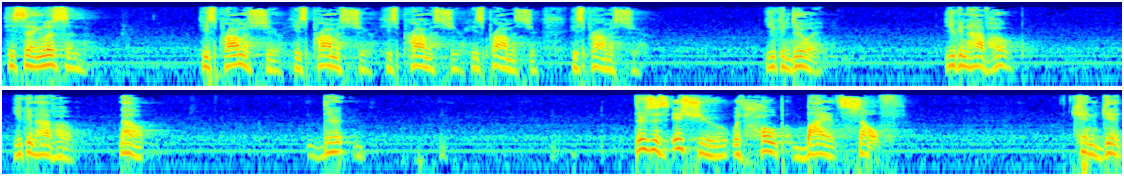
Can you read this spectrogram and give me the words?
He's saying, listen, He's promised you, He's promised you, He's promised you, He's promised you, He's promised you. You can do it. You can have hope. You can have hope. Now, there, there's this issue with hope by itself can get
